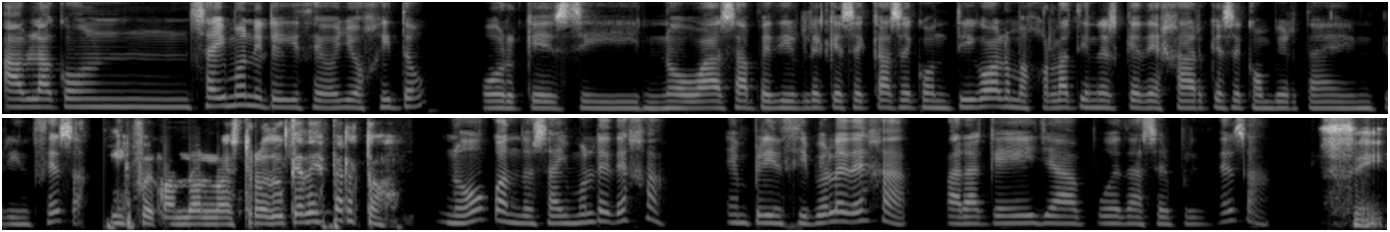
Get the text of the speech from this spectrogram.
habla con Simon y le dice, oye, ojito, porque si no vas a pedirle que se case contigo, a lo mejor la tienes que dejar que se convierta en princesa. Y fue cuando nuestro duque despertó. No, cuando Simon le deja. En principio le deja para que ella pueda ser princesa. Sí.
